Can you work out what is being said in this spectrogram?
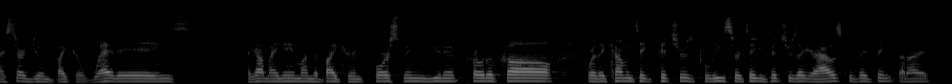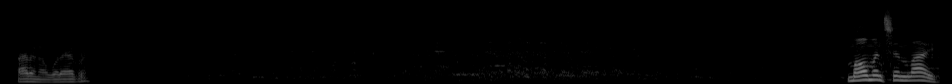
I started doing biker weddings. I got my name on the biker enforcement unit protocol where they come and take pictures. Police are taking pictures at your house because they think that I, I don't know, whatever. Moments in life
